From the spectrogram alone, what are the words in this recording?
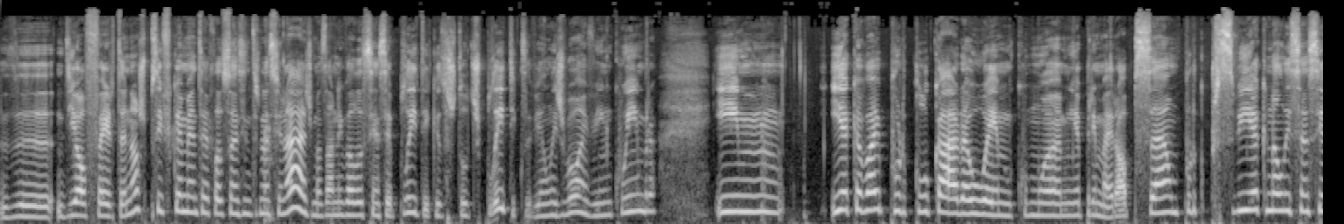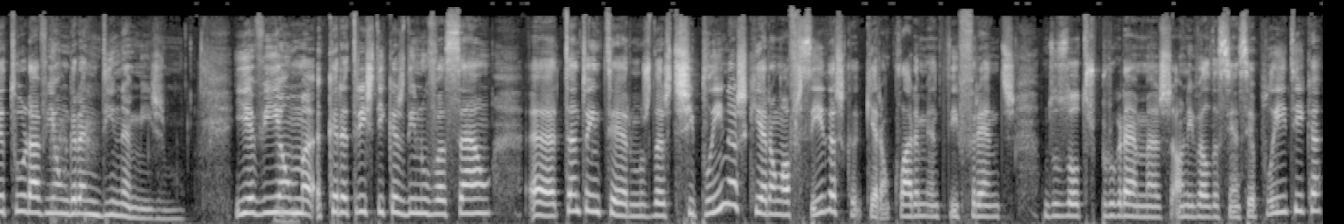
de, de oferta, não especificamente em relações internacionais, mas ao nível da ciência política e dos estudos políticos. Havia em Lisboa, havia em Coimbra. E, e acabei por colocar a UEM como a minha primeira opção porque percebia que na licenciatura havia um grande dinamismo e havia uhum. uma, características de inovação, uh, tanto em termos das disciplinas que eram oferecidas, que, que, eram claramente diferentes dos outros programas ao nível da ciência política,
